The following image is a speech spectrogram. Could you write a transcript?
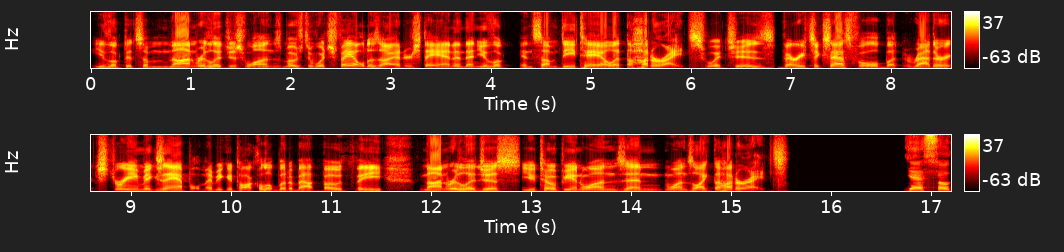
You looked at some non religious ones, most of which failed, as I understand. And then you looked in some detail at the Hutterites, which is very successful, but rather extreme example. Maybe you could talk a little bit about both the non religious utopian ones and ones like the Hutterites. Yes, so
